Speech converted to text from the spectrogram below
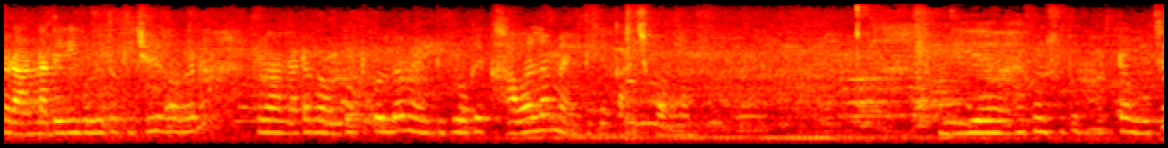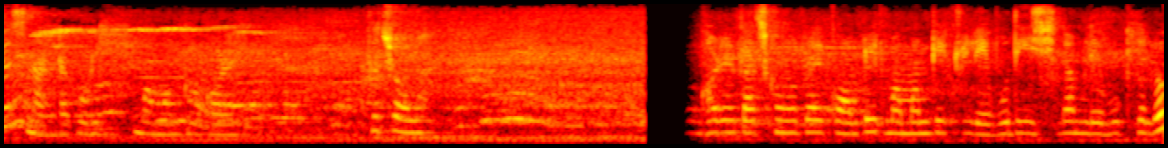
রান্না দেরি হলে তো কিছুই হবে না, তো রান্নাটা কমপ্লিট করলাম, একদিকে ওকে খাওয়ালাম, একদিকে কাজ করলাম। দিয়ে এখন শুধু ঘরটা মুছে স্নানটা করি মামাকে করে তো চলো। ঘরের কাজকর্ম প্রায় কমপ্লিট মামামকে একটু লেবু দিয়েছিলাম, লেবু খেলো।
